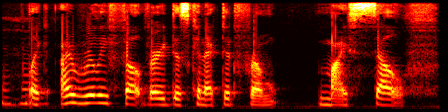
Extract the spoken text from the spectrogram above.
Mm-hmm. Like I really felt very disconnected from myself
